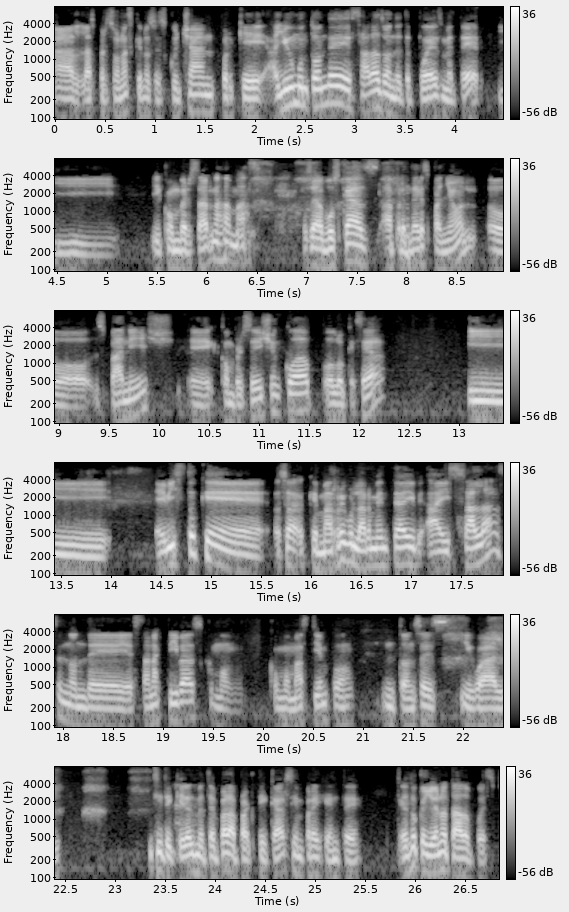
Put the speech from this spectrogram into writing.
a las personas que nos escuchan, porque hay un montón de salas donde te puedes meter y, conversar nada más. O sea, buscas aprender español o Spanish, eh, Conversation Club o lo que sea. Y, he visto que, o sea, que más regularmente hay, hay salas en donde están activas como, como más tiempo. Entonces, igual, si te quieres meter para practicar, siempre hay gente. Es lo que yo he notado, pues.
